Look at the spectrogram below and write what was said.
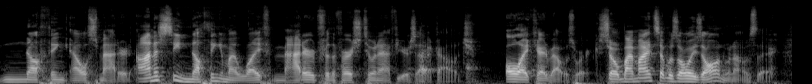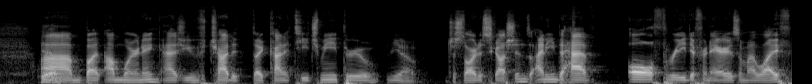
nothing else mattered. Honestly, nothing in my life mattered for the first two and a half years out of college. All I cared about was work. So my mindset was always on when I was there. Um, but I'm learning as you've tried to like kind of teach me through, you know, just our discussions. I need to have all three different areas of my life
